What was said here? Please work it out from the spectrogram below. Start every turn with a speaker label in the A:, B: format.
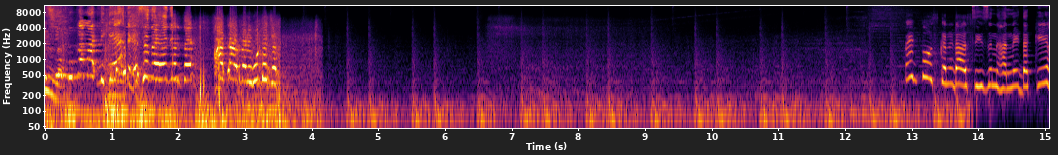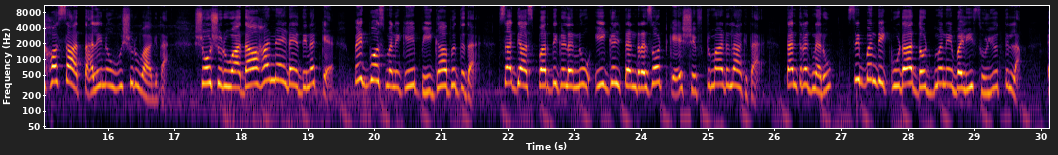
A: ಇಷ್ಟು ಮುಖ ಮಾಡ್ಲಿಕ್ಕೆ
B: ಎಸೆದ್ರೆ ಹೇಗಿರುತ್ತೆ ಆಟ ಆಡ್ಬೇಡಿ ಊಟ sir
C: Bigg Boss Kannada season ಹನ್ನೆರಡಕ್ಕೆ ಹೊಸ ತಲೆನೋವು ಶುರುವಾಗಿದೆ. ಶೋ ಶುರುವಾದ ಹನ್ನೆರಡೇ ದಿನಕ್ಕೆ ಬಿಗ್ ಬಾಸ್ ಮನೆಗೆ ಬೀಗ ಬಿದ್ದಿದೆ. ಸದ್ಯ ಸ್ಪರ್ಧಿಗಳನ್ನು ಈಗಲ್ಟನ್ ರೆಸಾರ್ಟ್ಗೆ ಶಿಫ್ಟ್ ಮಾಡಲಾಗಿದೆ. ತಂತ್ರಜ್ಞರು ಸಿಬ್ಬಂದಿ ಕೂಡ ದೊಡ್ಡ ಮನೆ ಬಳಿ ಸುಳಿಯುತ್ತಿಲ್ಲ.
